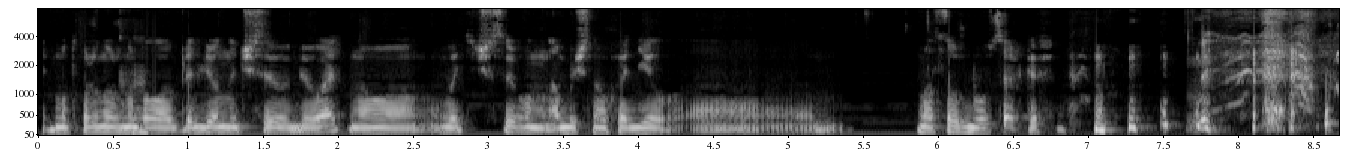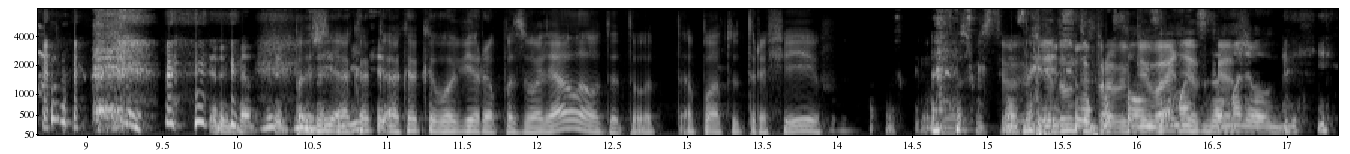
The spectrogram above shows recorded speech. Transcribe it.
Ему тоже нужно было определенные часы выбивать, но в эти часы он обычно уходил э, на службу в церковь. Подожди, а как, а как его вера позволяла вот эту вот оплату трофеев? В смысле, скорее я думал, ты про выбивание замаливал грехи.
